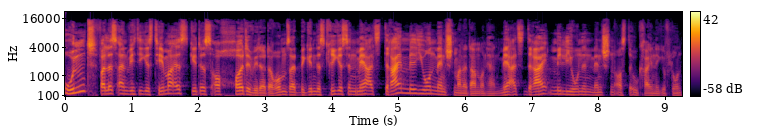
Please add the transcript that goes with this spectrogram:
Und weil es ein wichtiges Thema ist, geht es auch heute wieder darum. Seit Beginn des Krieges sind mehr als drei Millionen Menschen, meine Damen und Herren, mehr als drei Millionen Menschen aus der Ukraine geflohen.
